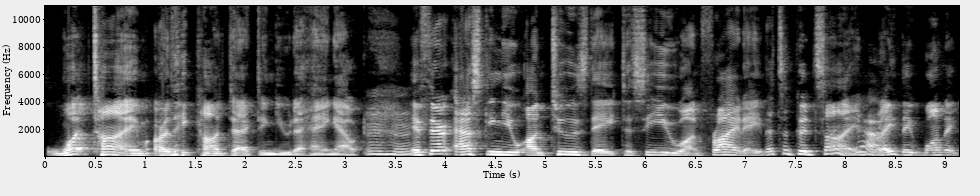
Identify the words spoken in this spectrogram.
what time are they contacting you to hang out? Mm-hmm. If they're asking you on Tuesday to see you on Friday, that's a good sign, Yeah. Mm-hmm. right? They want to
